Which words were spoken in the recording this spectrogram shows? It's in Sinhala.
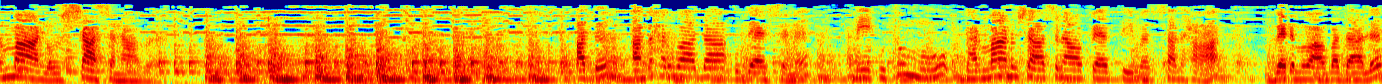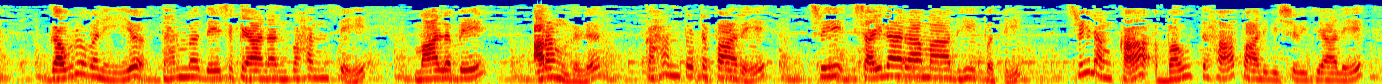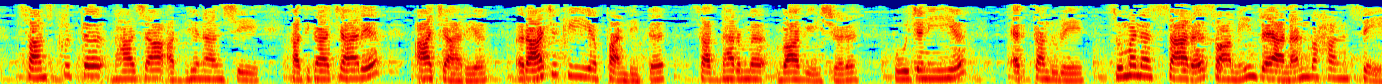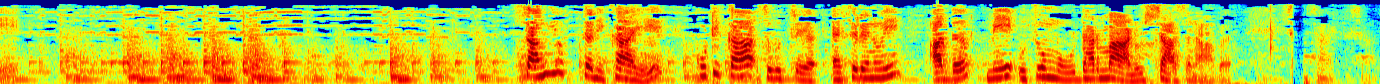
ධර්මානුශාසනාව. අද අඟහරුවාදා උදෑසන මේ උතුම් වූ ධර්මානුශාසනාව පැවැත්වීම සඳහා වැඩම වදාළ ගෞරවනීය ධර්මදේශකයාණන් වහන්සේ මාලබේ අරංගල කහන්තොට පාරේ ශ්‍රී ශෛලාරාමාධිපති ශ්‍රී ලංකා බෞද්ධ හා පාලි විශ්වවිද්‍යාලයේ සංස්කෘත භාෂා අධ්‍යනාංශයේ කතිකාචාර්ය ආචාර්ය රාජකීය පඬිත සද්ධර්ම වාගීශවර පූජනීය ඇත්තඳුරේ සුමනස්සාර ස්වාමීන් වහන්සේ සංයුක්ත නිකායේ කුටිකා සූත්‍රය ඇසුරෙනුයි අද මේ උතුම් වූ ධර්මානුශාසනාව.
